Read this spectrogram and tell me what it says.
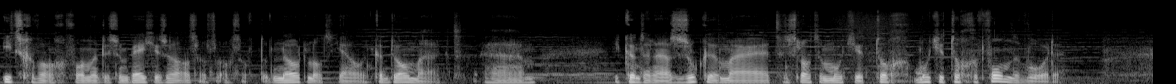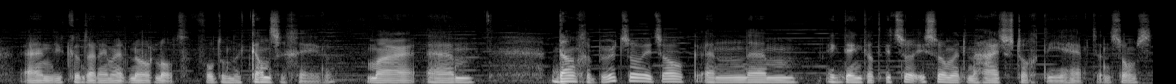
iets gewoon gevonden. Dus een beetje zoals alsof het noodlot jou een cadeau maakt. Um, je kunt ernaar zoeken, maar tenslotte moet je, toch, moet je toch gevonden worden. En je kunt alleen maar het noodlot voldoende kansen geven. Maar um, dan gebeurt zoiets ook. En um, ik denk dat het zo is zo met een hartstocht die je hebt. En soms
